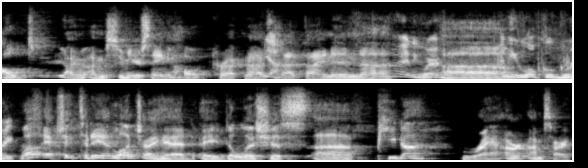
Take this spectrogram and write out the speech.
out. I'm, I'm assuming you're saying out, correct? Not Yeah. not dine in. Uh, Anywhere. um, Any local great well, restaurant. actually, today at lunch I had a delicious uh, pita wrap. Or I'm sorry,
